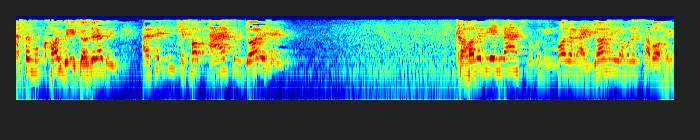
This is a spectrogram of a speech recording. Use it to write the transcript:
اصلا ما کار به اجازه نداریم. اصلا این کتاب اصل داره. که حالا بیاییم بحث بکنیم مال ریانه یا مال سباهه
